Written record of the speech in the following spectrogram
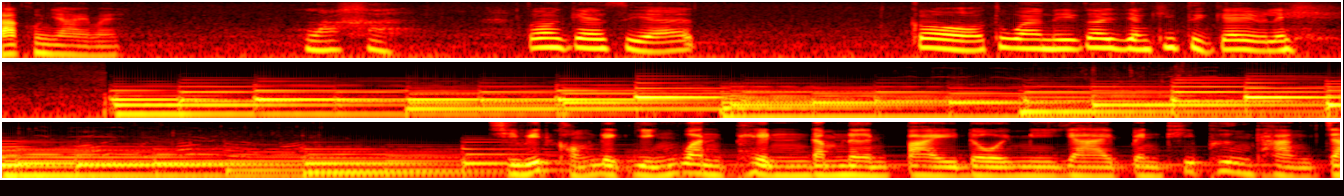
รักคุณยายไหม รักค่ะ ตอนแกเสีย ก็ทุกวันนี้ก็ยังคิดถึงแกอยู่เลย ชีวิตของเด็กหญิงวันเพ็ญดำเนินไปโดยมียายเป็นที่พึ่งทางใจ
